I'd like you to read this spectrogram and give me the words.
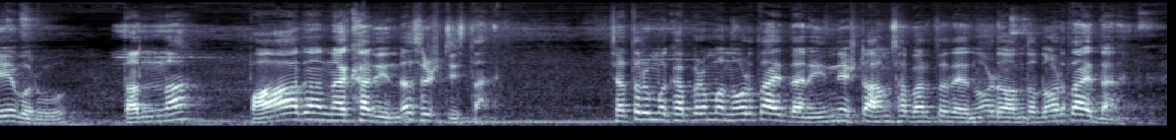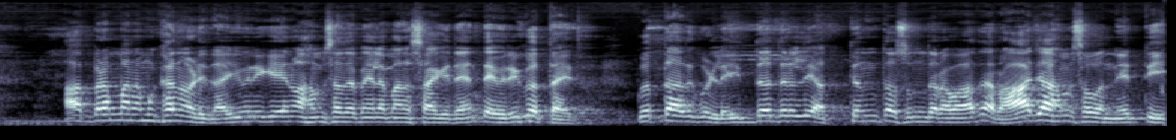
ದೇವರು ತನ್ನ ಪಾದನಖದಿಂದ ಸೃಷ್ಟಿಸ್ತಾನೆ. ಚತುರ್ಮುಖ ಬ್ರಹ್ಮ ನೋಡ್ತಾ ಇದ್ದಾನೆ, ಇನ್ನೆಷ್ಟು ಹಂಸ ಬರ್ತದೆ ನೋಡು ಅಂತ ನೋಡ್ತಾ ಇದ್ದಾನೆ. ಆ ಬ್ರಹ್ಮನ ಮುಖ ನೋಡಿದ ಇವನಿಗೇನೋ ಹಂಸದ ಮೇಲೆ ಮನಸ್ಸಾಗಿದೆ ಅಂತ ಇವರಿಗೆ ಗೊತ್ತಾಯಿತು. ಗೊತ್ತಾದ ಕೂಡಲೇ ಇದ್ದದರಲ್ಲಿ ಅತ್ಯಂತ ಸುಂದರವಾದ ರಾಜಹಂಸವನ್ನು ಎತ್ತಿ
